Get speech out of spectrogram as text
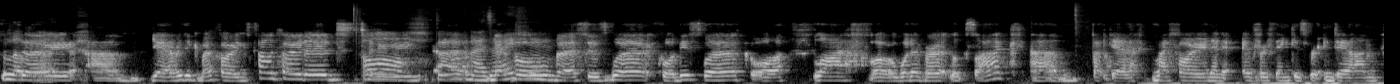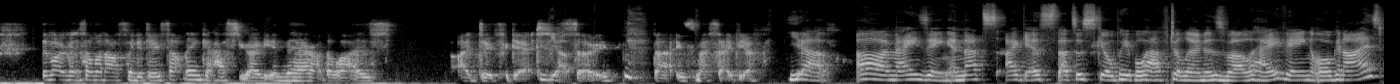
Love so, um, yeah, everything in my phone's color coded to Oh, the uh, netball versus work or this work or life or whatever it looks like. Um, but yeah, my phone and everything is written down. The moment someone asks me to do something, it has to go in there. Otherwise, I do forget. Yeah. So that is my savior. Yeah. Oh, amazing. And that's, I guess, that's a skill people have to learn as well. Hey, being organized.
